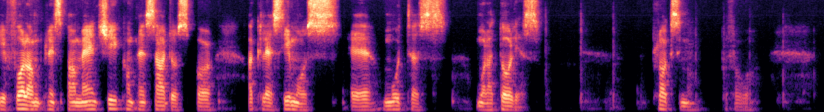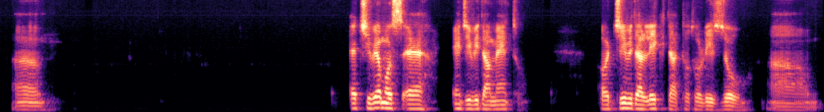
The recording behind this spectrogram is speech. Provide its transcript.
que foram principalmente compensados por acréscimos e multas moratórias. Próximo, por favor. Uh, e tivemos é, endividamento. A dívida líquida totalizou uh,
